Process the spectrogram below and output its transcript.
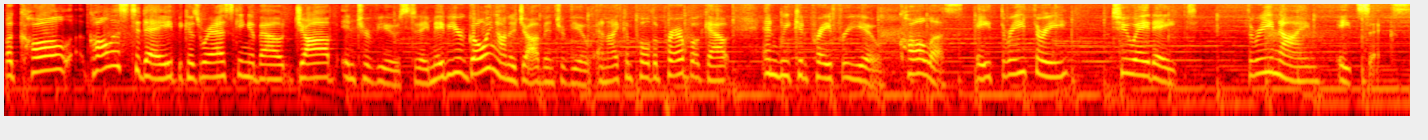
But call call us today because we're asking about job interviews today. Maybe you're going on a job interview, and I can pull the prayer book out and we can pray for you. Call us 833 288 3986.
